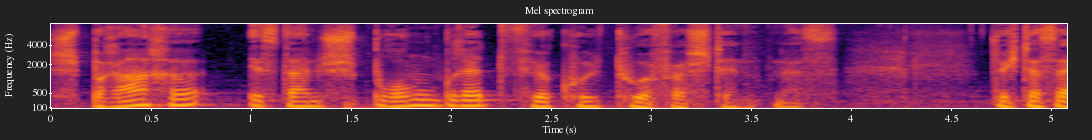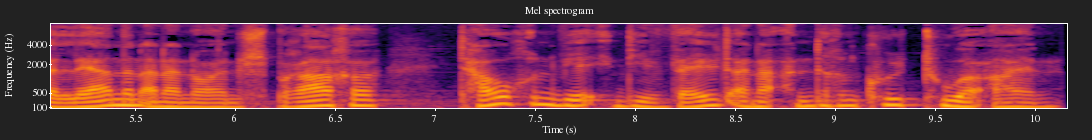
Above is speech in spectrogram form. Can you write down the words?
Sprache ist ein Sprungbrett für Kulturverständnis. Durch das Erlernen einer neuen Sprache tauchen wir in die Welt einer anderen Kultur ein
